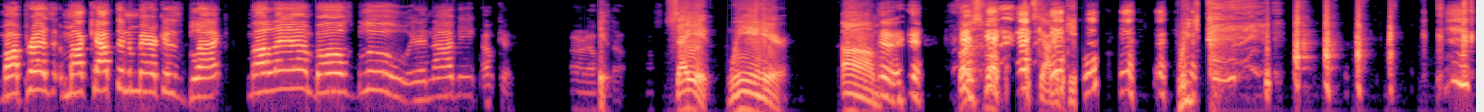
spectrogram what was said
my pres, my Captain America is black, my Lambo's blue, and I be okay. All right, I'll stop. Say it. We in here. Um first of all, it's gotta get we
